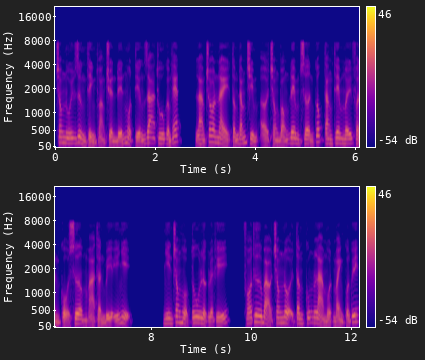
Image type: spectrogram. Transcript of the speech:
Trong núi rừng thỉnh thoảng truyền đến một tiếng dã thu gầm thét, làm cho này tấm đắm chìm ở trong bóng đêm sơn cốc tăng thêm mấy phần cổ xưa mà thần bí ý nhị. Nhìn trong hộp tu lực luyện khí, Phó Thư Bảo trong nội tâm cũng là một mảnh cuốn quýt.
